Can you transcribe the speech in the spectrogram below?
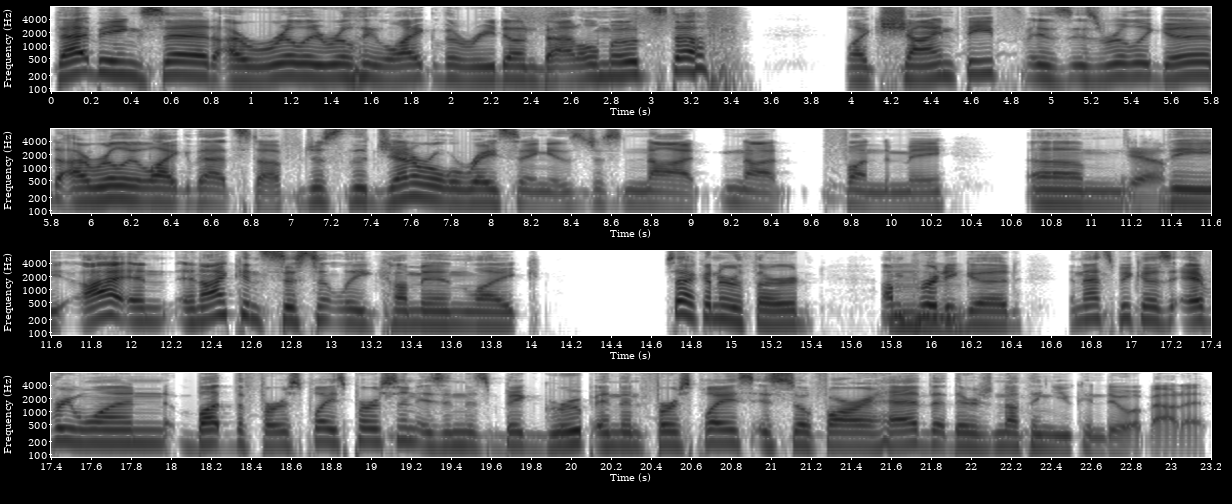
That being said, I really, really like the redone battle mode stuff like Shine Thief is is really good. I really like that stuff. Just the general racing is just not not fun to me. Um Yeah. the I and and I consistently come in like second or third. I'm pretty Mhm. good. And that's because everyone but the first place person is in this big group and then first place is so far ahead that there's nothing you can do about it.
